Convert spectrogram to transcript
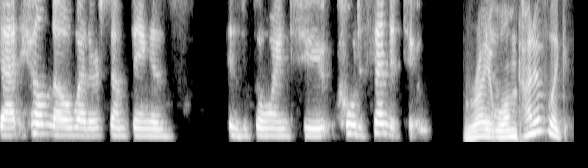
that he'll know whether something is is going to who to send it to. Right. Well, I'm kind of like,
